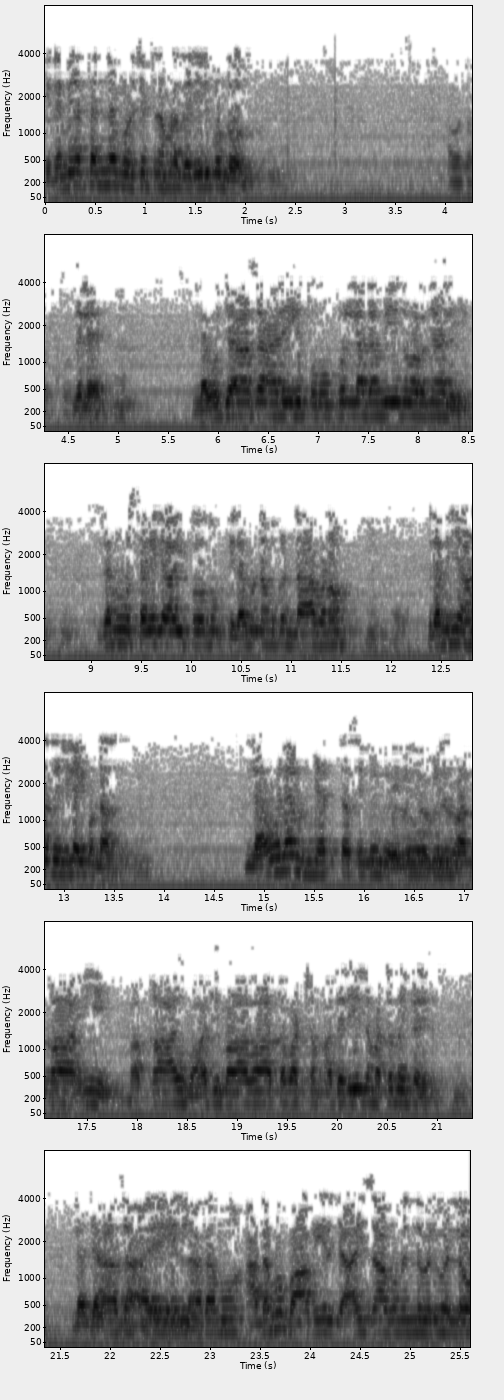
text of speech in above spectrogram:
കിടമിനെ തന്നെ പിടിച്ചിട്ട് നമ്മളെ ദലീൽ കൊണ്ടുവന്നു. ഇതല്ലേ? ലൗജാസ അലിഹി തുറുബുൽ അദമി എന്ന് പറഞ്ഞാൽ കിതമ് മുസ്തഹിലായി പോകും. കിതമ് നമുക്ക് ഉണ്ടാവണം കിടമിനെയാണ് ദരിയിലായി കൊണ്ടാകുന്നത് ലൗലം വാജിബാവാത്ത പക്ഷം അതിലീലിന് മറ്റൊന്നേ കഴിയും ലജാസ അലൈഹിൽ അദമു. അദമു ഭാവിയിൽ ജായിസാകുമെന്ന് വരുമല്ലോ.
